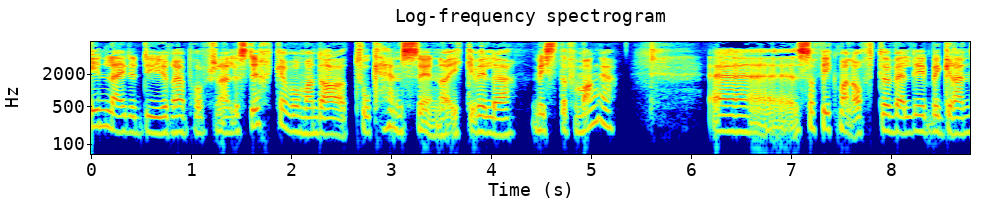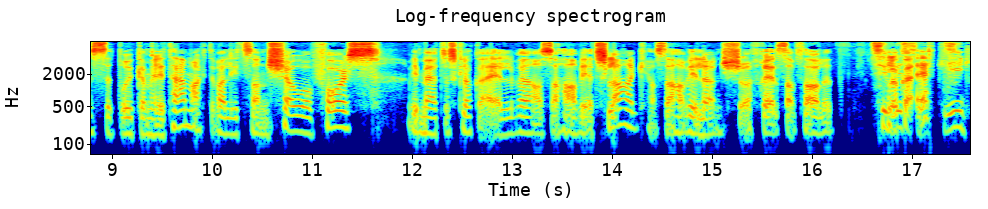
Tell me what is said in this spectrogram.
innleide, dyre, profesjonelle styrker, hvor man da tok hensyn og ikke ville miste for mange, eh, så fikk man ofte veldig begrenset bruk av militærmakt. Det var litt sånn show of force. Vi møtes klokka elleve, og så har vi et slag, og så har vi lunsj og fredsavtale klokka ett.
